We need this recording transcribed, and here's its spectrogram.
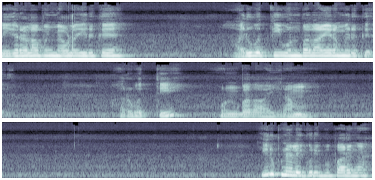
நிகர லாபம் எவ்வளோ இருக்குது அறுபத்தி ஒன்பதாயிரம் இருக்குது அறுபத்தி ஒன்பதாயிரம். இருப்பு நிலை குறிப்பு பாருங்கள்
